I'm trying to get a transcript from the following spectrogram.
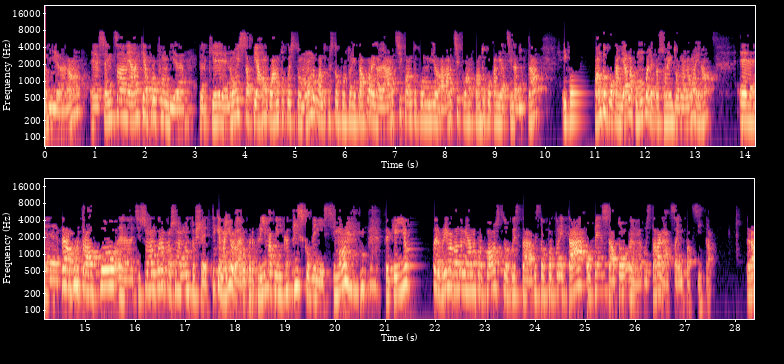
dire, no? eh, senza neanche approfondire, perché noi sappiamo quanto questo mondo, quanto questa opportunità può regalarci, quanto può migliorarci, quanto, può cambiarci la vita e quanto può cambiarla comunque le persone intorno a noi, no? Eh, però purtroppo eh, ci sono ancora persone molto scettiche, ma io lo ero per prima, quindi capisco benissimo, perché io per prima quando mi hanno proposto questa, questa opportunità ho pensato eh, questa ragazza è impazzita. Però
